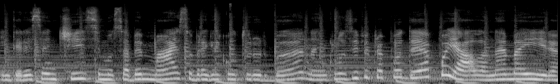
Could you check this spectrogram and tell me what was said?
Interessantíssimo saber mais sobre agricultura urbana, inclusive para poder apoiá-la, né, Maíra?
